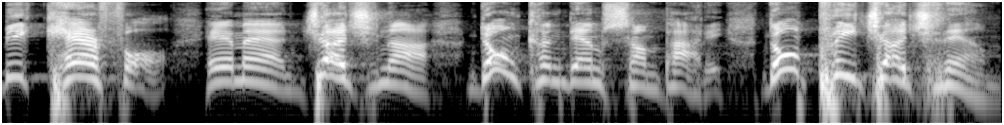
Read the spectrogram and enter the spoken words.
be careful. Amen. Judge not. Don't condemn somebody, don't prejudge them.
